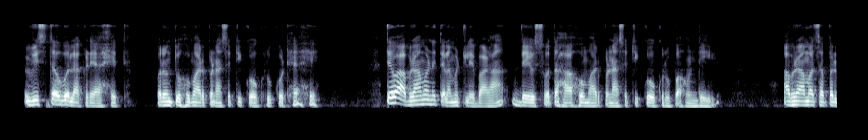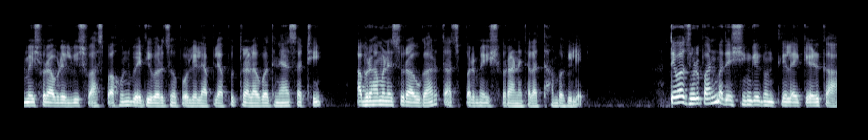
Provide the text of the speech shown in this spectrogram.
विस्तव लाकडे आहेत परंतु होमार्पणासाठी कोकरू कोठे आहे? तेव्हा अब्रामाने त्याला म्हटले बाळा देव स्वतः होमार्पणासाठी कोकरू पाहून देईल. अब्रामाचा परमेश्वरावरील विश्वास पाहून वेदीवर झोपवलेल्या आपल्या पुत्राला वधण्यासाठी अब्रामाने सुरावगारताच परमेश्वराने त्याला थांबविले. तेव्हा झुडपांमध्ये शिंगे गुंतलेला एक केळका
